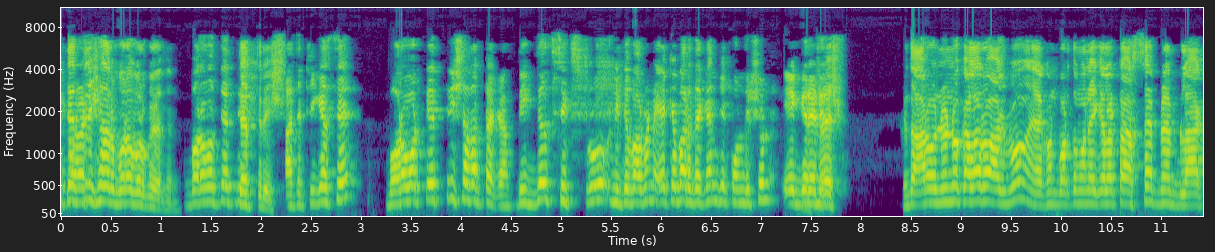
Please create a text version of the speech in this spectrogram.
তেত্রিশ হাজার বরাবর করে দেন। বরাবর তেত্রিশ। আচ্ছা ঠিক আছে। বরাবর তেত্রিশ হাজার টাকা। পিক্সেল সিক্স প্রো নিতে পারবেন। একেবারে দেখেন যে কন্ডিশন এ গ্রেডের কিন্তু আরও অন্যান্য কালারও আসব। এখন বর্তমানে এই কালারটা আসছে আপনার ব্ল্যাক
